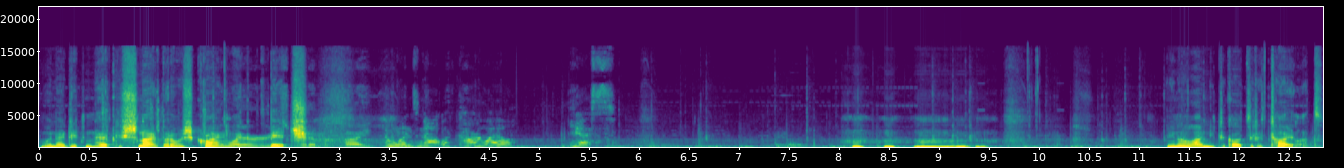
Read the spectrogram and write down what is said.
When I didn't have the sniper, I was crying like a bitch. a fight. The ones not with Carlisle? Yes. You know, I need to go to the toilet.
